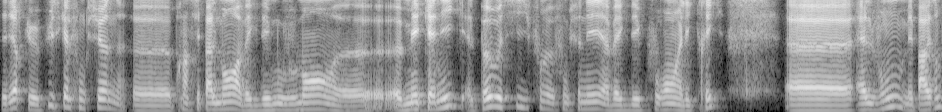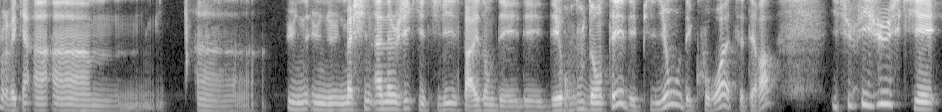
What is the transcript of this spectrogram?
C'est-à-dire que puisqu'elles fonctionnent euh, principalement avec des mouvements euh, mécaniques, elles peuvent aussi fonctionner avec des courants électriques. Euh, elles vont, mais par exemple avec un, un, un une, machine analogique qui utilise par exemple des, roues dentées, des pignons, des courroies, etc. Il suffit juste qu'il y ait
